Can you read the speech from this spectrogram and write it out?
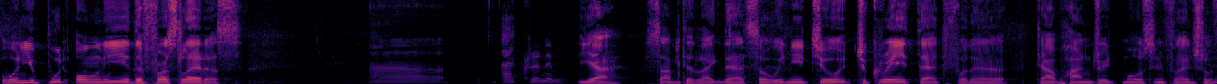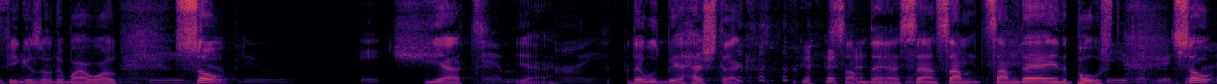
when you put only the first letters. Acronym. Yeah, something like that. So we need to to create that for the top 100 most influential figures of the bar world. So- Yeah, yeah. There would be a hashtag someday, some some someday in the post. P W H So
